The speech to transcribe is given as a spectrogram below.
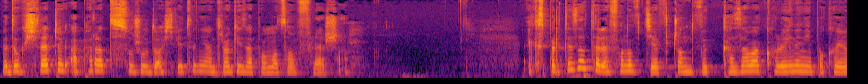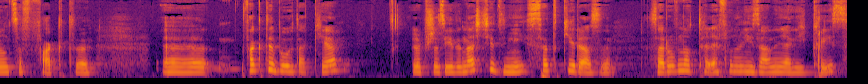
Według śledczych aparat służył do oświetlenia drogi za pomocą flesza. Ekspertyza telefonów dziewcząt wykazała kolejne niepokojące fakty. E, fakty były takie, że przez 11 dni setki razy zarówno telefon Lizany, jak i Chris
